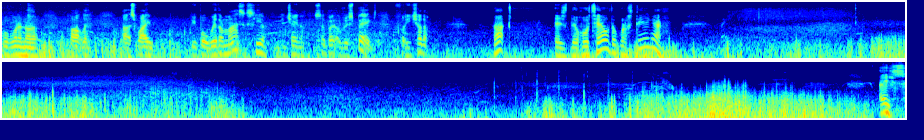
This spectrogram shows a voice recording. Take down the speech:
of one another, partly. That's why people wear their masks here in China. It's about a respect for each other. That is the hotel that we're staying in. Ice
